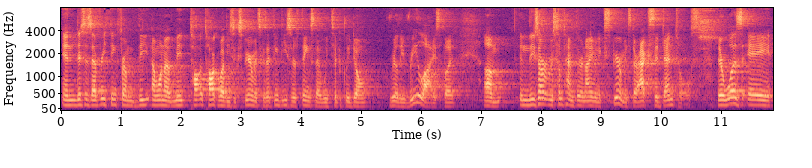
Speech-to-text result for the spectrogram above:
And this is everything from the, I want to talk, talk about these experiments because I think these are things that we typically don't really realize, but um, and these aren't sometimes they're not even experiments they're accidentals. There was a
